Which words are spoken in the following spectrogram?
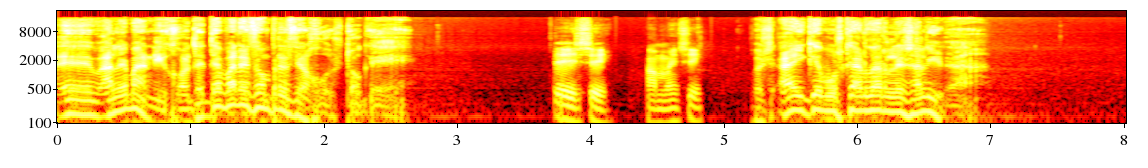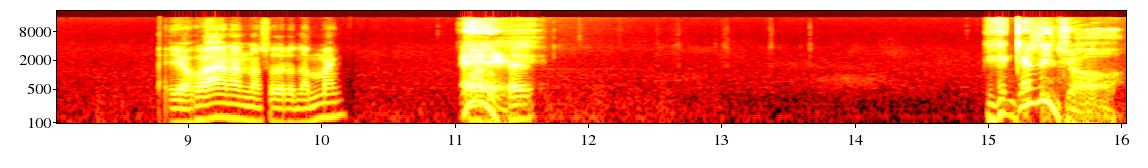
eh, alemán, hijo. ¿Te, ¿Te parece un precio justo que? Sí, sí. A mí sí. Pues hay que buscar darle salida. Ellos ganan, nosotros también. Bueno, ¡Eh! usted- ¿Qué, has dicho?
